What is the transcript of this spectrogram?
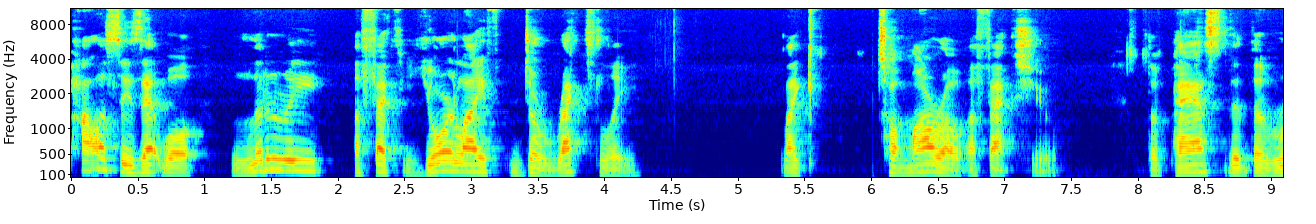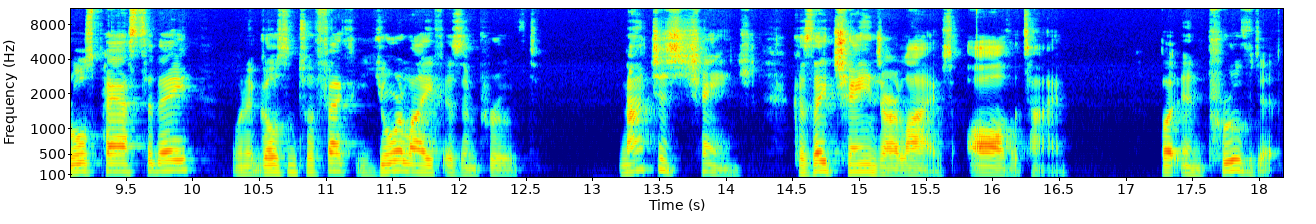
policies that will literally affect your life directly? Like tomorrow affects you the past the, the rules passed today when it goes into effect your life is improved. Not just changed because they change our lives all the time but improved it.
